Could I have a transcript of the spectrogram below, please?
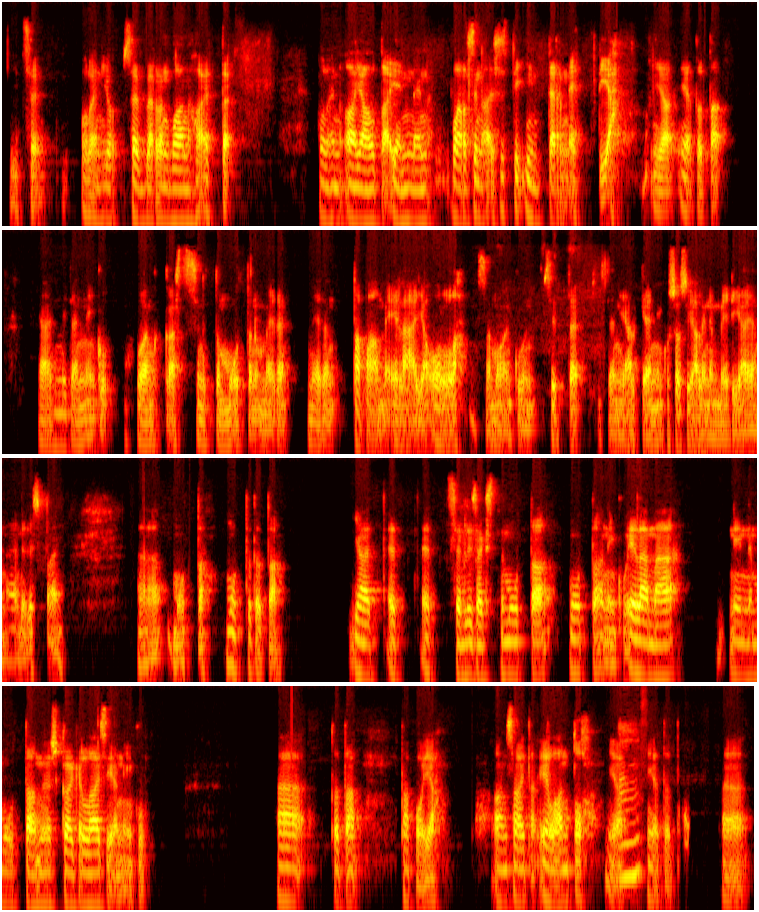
itse olen jo sen verran vanha, että olen ajalta ennen varsinaisesti internettiä. Ja, ja, tota, ja miten niin kuin voimakkaasti se nyt on muuttanut meidän meidän tapaamme elää ja olla, samoin kuin sitten sen jälkeen niin kuin sosiaalinen media ja näin edespäin. Ää, mutta, mutta tota, ja et, et, et sen lisäksi, että ne muuttaa, muuttaa niin kuin elämää, niin ne muuttaa myös kaikenlaisia niin kuin, ää, tota, tapoja ansaita elanto ja, mm. ja tota,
